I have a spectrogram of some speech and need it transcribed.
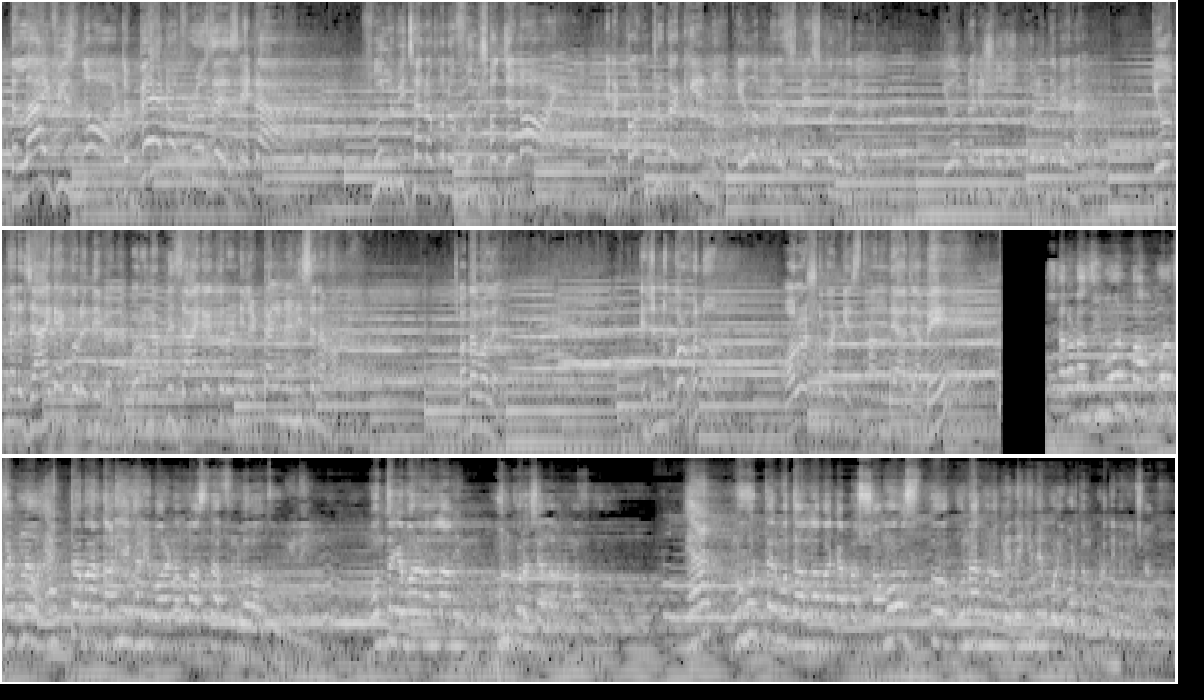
the life is not bed of roses এটা বিছানো কোনো ফুল সজ্জা নয়। এটা কণ্ঠকা কীর্ণ। কেউ আপনার স্পেস করে দিবে না। কেউ আপনাকে সুযোগ করে দিবে না। কেউ আপনার জায়গা করে দিবে না। বরং আপনি জায়গা করে নিলে টাইনা নিছেন আমাকে কথা বলেন। এজন্য কখনো অলসতাকে স্থান দেয়া যাবে। সারাটা জীবন পাপ করে থাকলেও একটা বার দাঁড়িয়ে খালি বলেন, আল্লাহ আতুবু ইলাইহি। মন থেকে বলেন, আল্লাহ, আমি ভুল করেছি, আল্লাহ আমাকে মাফ করে দাও। এক মুহূর্তের মধ্যে আল্লাহ পাক আপনার সমস্ত গুণাগুলোকে দেখিতে পরিবর্তন করে দেবেন ইনশাআল্লাহ।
